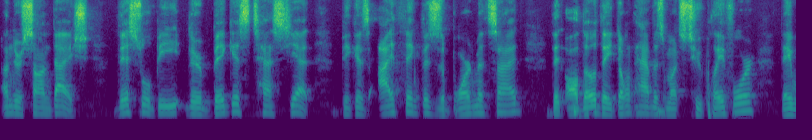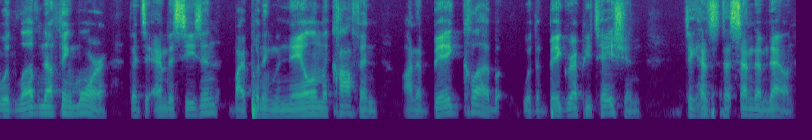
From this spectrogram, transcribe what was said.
under Sean Dyche. This will be their biggest test yet because I think this is a Bournemouth side that, although they don't have as much to play for, they would love nothing more than to end the season by putting the nail in the coffin on a big club with a big reputation to, to send them down.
